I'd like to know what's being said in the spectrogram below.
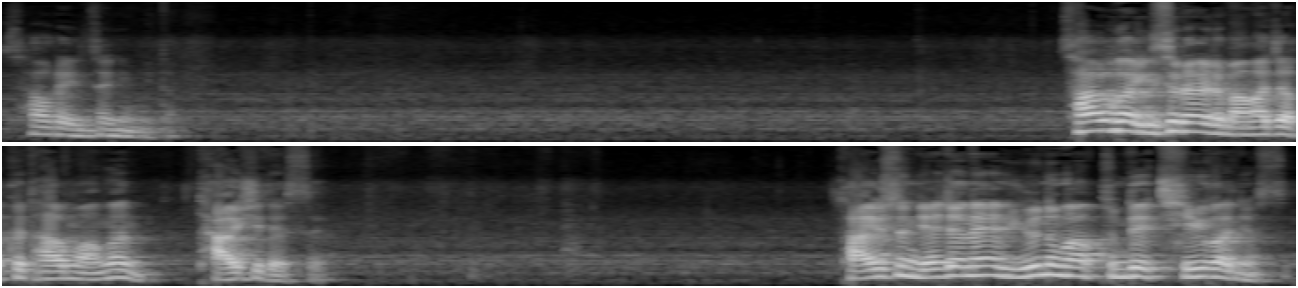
사울의 인생입니다. 사울과 이스라엘을 망하자 그 다음 왕은 다윗이 됐어요. 다윗은 예전에 유능한 군대 지휘관이었어요.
